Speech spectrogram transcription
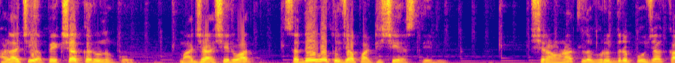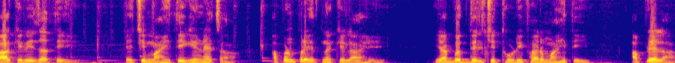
फळाची अपेक्षा करू नको. माझे आशीर्वाद सदैव तुझ्या पाठीशी असतील. श्रावणात लघुरुद्र पूजा का केली जाते याची माहिती घेण्याचा आपण प्रयत्न केला आहे. याबद्दलची थोडीफार माहिती आपल्याला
